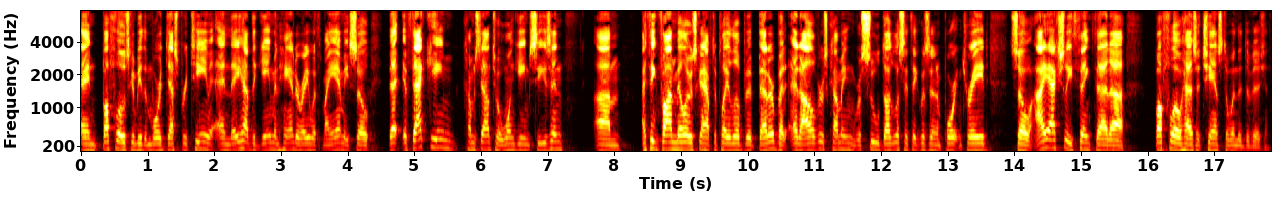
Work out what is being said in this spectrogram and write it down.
and Buffalo's going to be the more desperate team, and they have the game in hand already with Miami. So that if that game comes down to a one game season, um, I think Von Miller is going to have to play a little bit better. But Ed Oliver's coming. Rasul Douglas, I think, was an important trade. So I actually think that uh, Buffalo has a chance to win the division.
